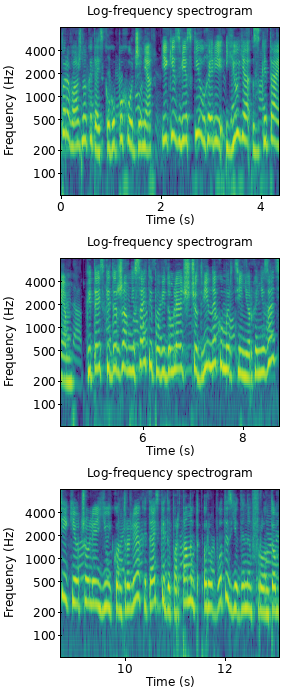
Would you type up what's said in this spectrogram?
переважно китайського походження. Які зв'язки у Гері Юя з Китаєм? Китайські державні сайти повідомляють, що дві некомерційні організації, які очолює Юй, контролює китайський департамент роботи з єдиним фронтом.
